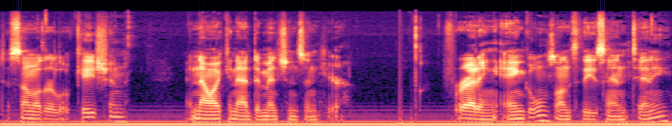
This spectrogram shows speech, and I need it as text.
to some other location and now I can add dimensions in here. For adding angles onto these antennae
